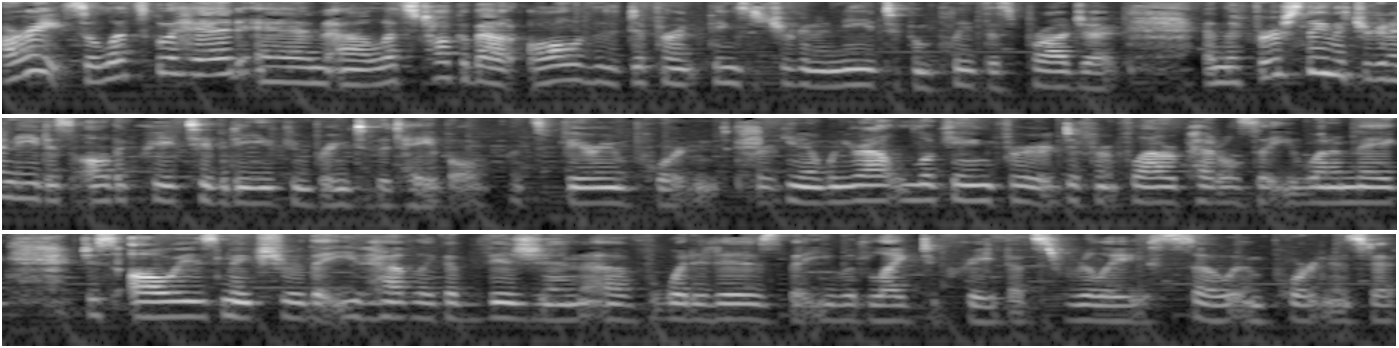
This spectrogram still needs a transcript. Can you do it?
All right, so let's go ahead and uh, let's talk about all of the different things that you're gonna need to complete this project. And the first thing that you're gonna need is all the creativity you can bring to the table. That's very important. You know, when you're out looking for different flower petals that you wanna make, just always make sure that you have like a vision of what it is that you would like to create. That's really so important is to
